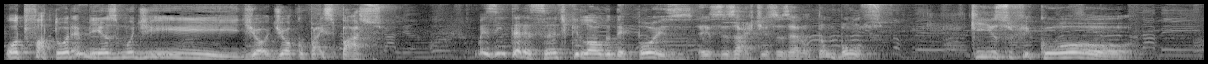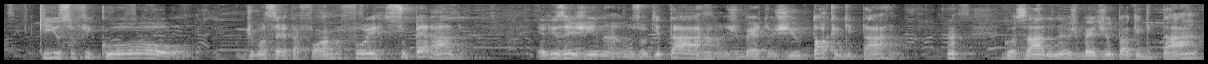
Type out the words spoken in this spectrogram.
Outro fator é mesmo de, de, de ocupar espaço. Mas interessante que logo depois esses artistas eram tão bons que isso ficou que isso ficou de uma certa forma foi superado. Elis Regina usou guitarra, Gilberto Gil toca guitarra, gozado, né? O Gilberto Gil toca guitarra,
